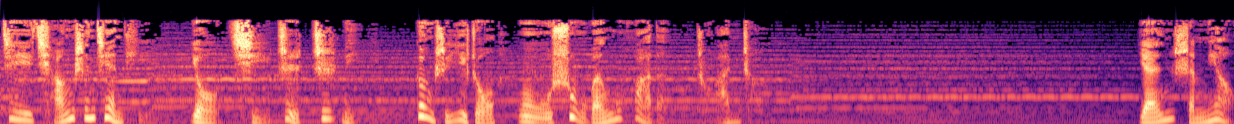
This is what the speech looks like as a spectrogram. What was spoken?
既强身健体，又启智知礼，更是一种武术文化的。传承。岩神庙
